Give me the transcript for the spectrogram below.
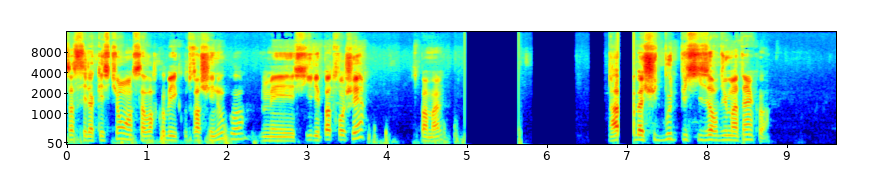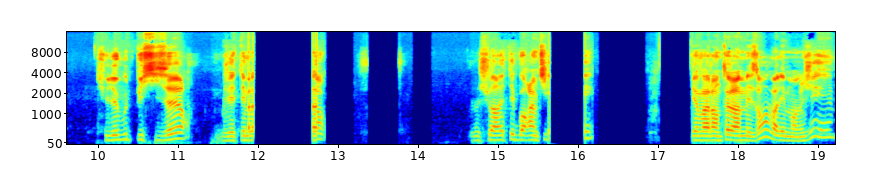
Ça c'est la question, hein, savoir combien il coûtera chez nous, quoi. Mais s'il est pas trop cher, c'est pas mal. Ah bah je suis debout depuis 6h du matin, quoi. Je suis debout depuis 6h. J'ai été malade je me suis arrêté boire un petit café. on va rentrer à la maison, on va aller manger. Hein.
